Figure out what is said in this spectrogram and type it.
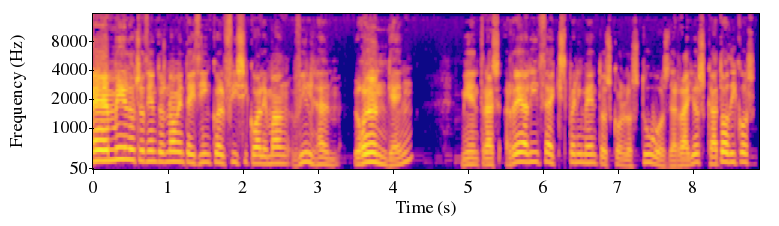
En 1895 el físico alemán Wilhelm Röntgen mientras realiza experimentos con los tubos de rayos catódicos,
